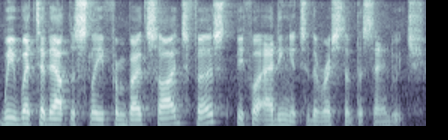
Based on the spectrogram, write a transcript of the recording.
We wetted out the sleeve from both sides first before adding it to the rest of the sandwich.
